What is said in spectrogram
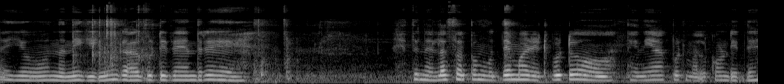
ಅಯ್ಯೋ, ನನಗೆ ಹೆಂಗಾಗ್ಬಿಟ್ಟಿದೆ ಅಂದರೆ ಇದನ್ನೆಲ್ಲ ಸ್ವಲ್ಪ ಮುದ್ದೆ ಮಾಡಿ ಇಟ್ಬಿಟ್ಟು ನೆನೆ ಹಾಕ್ಬಿಟ್ಟು ಮಲ್ಕೊಂಡಿದ್ದೆ.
